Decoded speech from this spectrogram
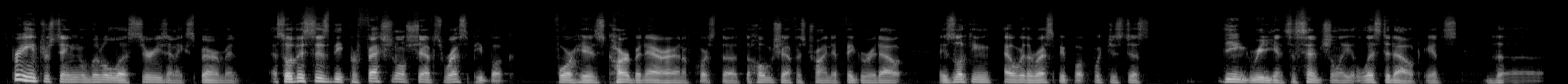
It's pretty interesting little uh, series and experiment. So this is the professional chef's recipe book for his carbonara, and of course the the home chef is trying to figure it out. He's looking over the recipe book, which is just the ingredients essentially listed out. It's the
